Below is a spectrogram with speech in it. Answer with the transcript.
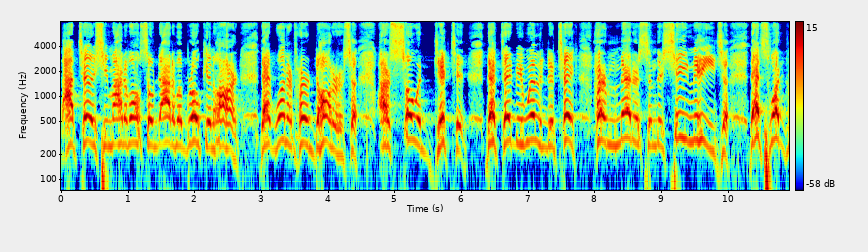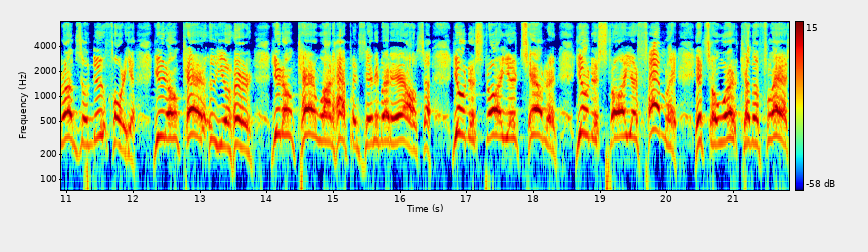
I tell you, she might have also died of a broken heart. That one of her daughters uh, are so addicted that they'd be willing to take her medicine that she needs. That's what drugs will do for you. You don't care who you hurt, you don't care what happens anybody else. You'll destroy your children, you'll destroy your family. It's a work of the flesh.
